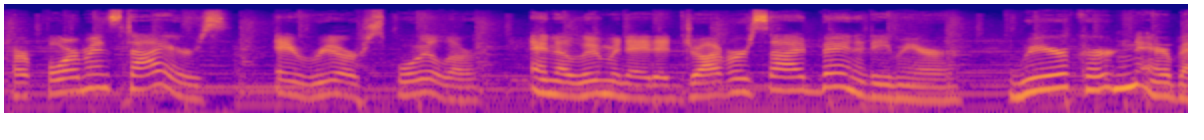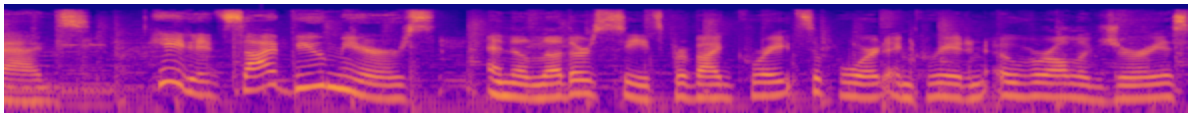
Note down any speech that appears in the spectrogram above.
performance tires, a rear spoiler, an illuminated driver's side vanity mirror, rear curtain airbags, heated side view mirrors, and the leather seats provide great support and create an overall luxurious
